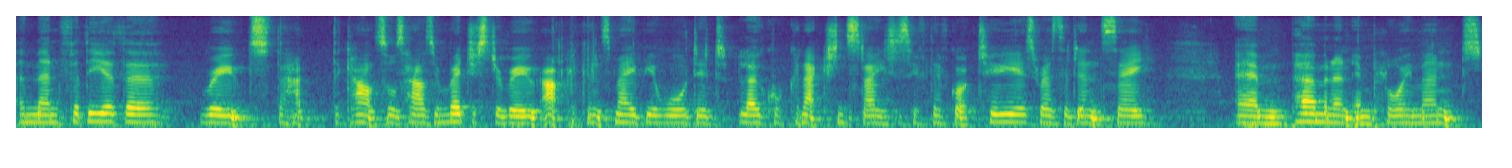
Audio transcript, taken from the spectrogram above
And then for the other route, the, the council's housing register route, applicants may be awarded local connection status if they've got two years residency, um, permanent employment,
